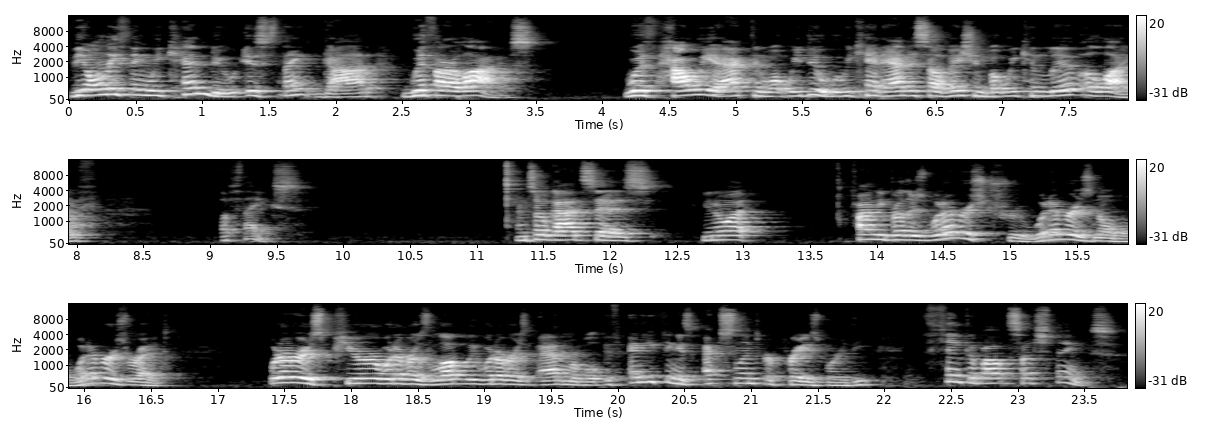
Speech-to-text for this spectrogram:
The only thing we can do is thank God with our lives, with how we act and what we do. We can't add to salvation, but we can live a life of thanks. And so God says, you know what? Finally, brothers, whatever is true, whatever is noble, whatever is right, whatever is pure, whatever is lovely, whatever is admirable, if anything is excellent or praiseworthy, think about such things.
